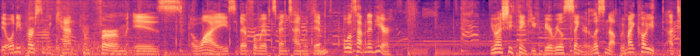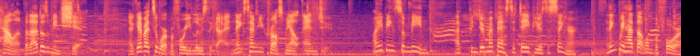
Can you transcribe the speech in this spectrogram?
The only person we can't confirm is Iwai, so therefore we have to spend time with him. Oh, what's happening here? You actually think you can be a real singer? Listen up, we might call you a talent, but that doesn't mean shit. Now get back to work before you lose the guy. Next time you cross me, I'll end you. Why are you being so mean? I've been doing my best to debut as a singer. I think we had that one before,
